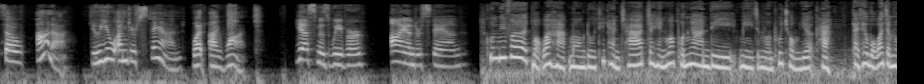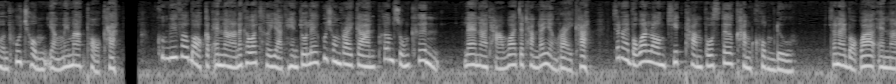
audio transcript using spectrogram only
So, Anna, do you understand what I want? Yes, Ms. Weaver, I understand. คุณวิเวอร์บอกว่าหากมองดูที่แผ่นชาร์ตจะเห็นว่าผลงานดีมีจำนวนผู้ชมเยอะค่ะ แต่เธอบอกว่าจำนวนผู้ชมยังไม่มากพอค่ะ คุณวิเวอร์บอกกับแอนนานะคะว่าเธออยากเห็นตัวเลขผู้ชมรายการเพิ่มสูงขึ้น และแอนนาถามว่าจะทำได้อย่างไรค่ะ เจ้านายบอกว่าลองคิดทำโปสเตอร์คำคมดูเจ้านายบอกว่าแอนนา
